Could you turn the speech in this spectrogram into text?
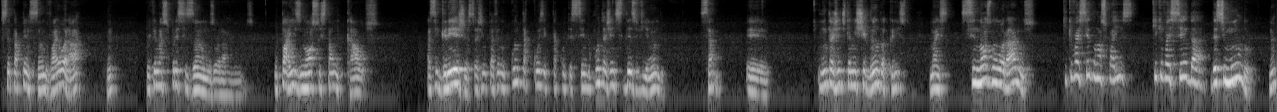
você está pensando, vai orar, né? Porque nós precisamos orar, irmãos. O país nosso está um caos. As igrejas, a gente está vendo quanta coisa que está acontecendo, quanta gente se desviando, sabe? É, muita gente também chegando a Cristo. Mas se nós não orarmos, o que, que vai ser do nosso país? O que, que vai ser da, desse mundo? Né?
